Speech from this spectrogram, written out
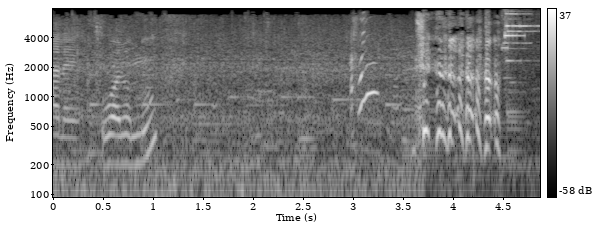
Allez, où allons-nous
